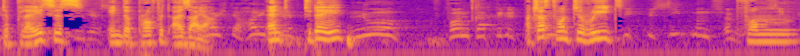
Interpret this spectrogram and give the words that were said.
the places in the prophet Isaiah. And today I just want to read 30 bis 57 from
